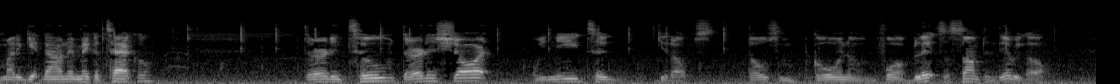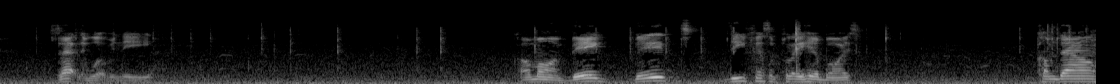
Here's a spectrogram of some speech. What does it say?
Somebody get down there and make a tackle. Third and two, third and short. We need to, you know, throw some going in for a blitz or something. There we go. Exactly what we need. Come on, big, big defensive play here, boys. Come down,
